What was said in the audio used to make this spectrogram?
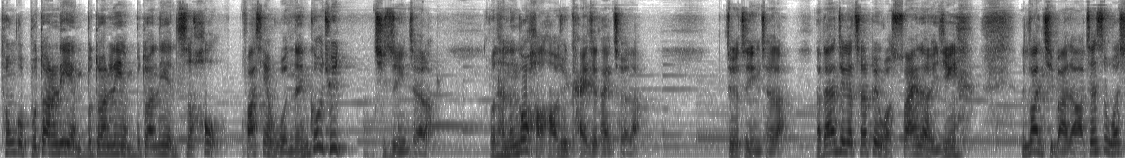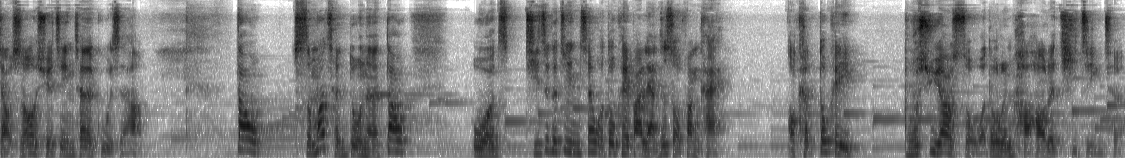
通过不断练、不断练、不断练之后，发现我能够去骑自行车了，我才能够好好去开这台车了，这个自行车了啊！当然这个车被我摔的已经 乱七八糟，这是我小时候学自行车的故事哈。到什么程度呢？到我骑这个自行车，我都可以把两只手放开，我可都可以。不需要手，我都能好好的骑自行车。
